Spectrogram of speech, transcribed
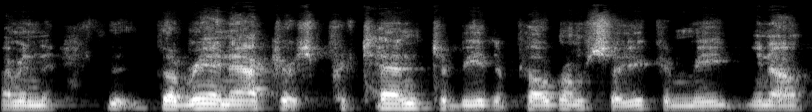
I mean, the, the reenactors pretend to be the pilgrims, so you can meet, you know,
